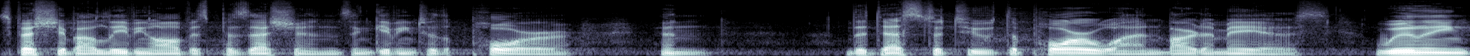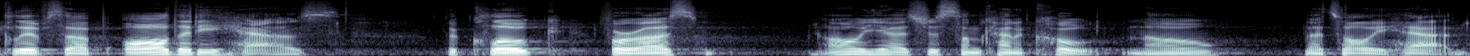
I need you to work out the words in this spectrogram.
especially about leaving all of his possessions and giving to the poor and the destitute, the poor one, Bartimaeus, willing gives up all that he has. The cloak for us, oh yeah, it's just some kind of coat. No, that's all he had.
